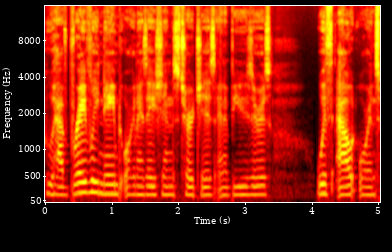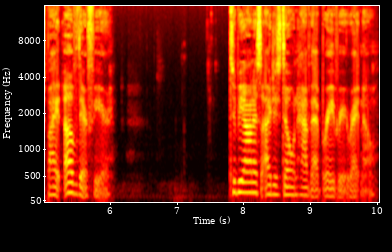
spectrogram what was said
who have bravely named organizations, churches, and abusers without or in spite of their fear. To be honest, I just don't have that bravery right now.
